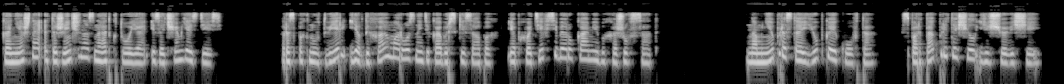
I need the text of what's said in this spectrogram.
Конечно, эта женщина знает, кто я и зачем я здесь. Распахнув дверь, я вдыхаю морозный декабрьский запах и, обхватив себя руками, выхожу в сад. На мне простая юбка и кофта. Спартак притащил еще вещей.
